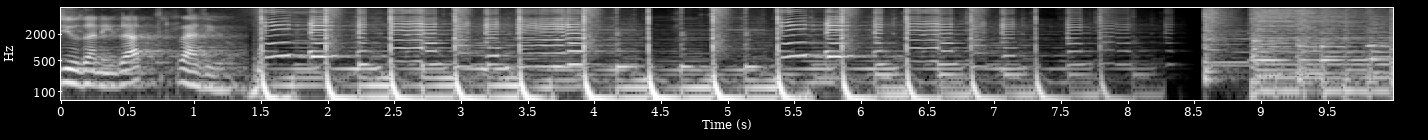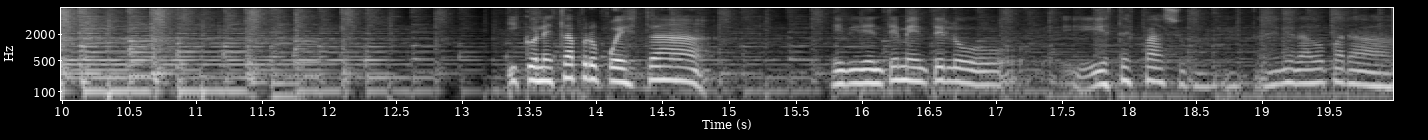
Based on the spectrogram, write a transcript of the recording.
Ciudadanidad Radio. Y con esta propuesta evidentemente lo este espacio está generado para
